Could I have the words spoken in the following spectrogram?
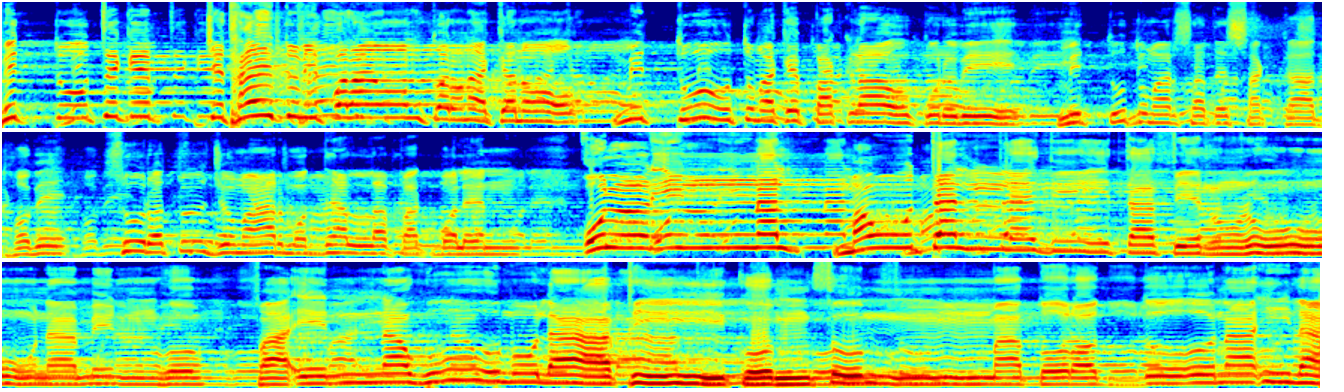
মৃত্যু থেকে যেথায় তুমি পলায়ন করো না কেন? মৃত্যু তোমাকে পাকড়াও করবে। মৃত্যু তোমার সাথে সাক্ষাৎ হবে। সুরতুল জুমার মধ্যে আল্লাহ পাক বলেন, কুল ইন্নাল মাউতাল্লাযী তাফিরুনা মিনহু মুলাকিকুম ثم تردون إلى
